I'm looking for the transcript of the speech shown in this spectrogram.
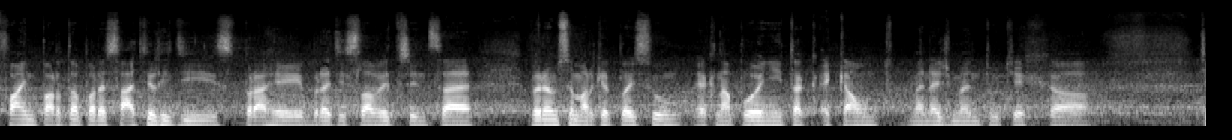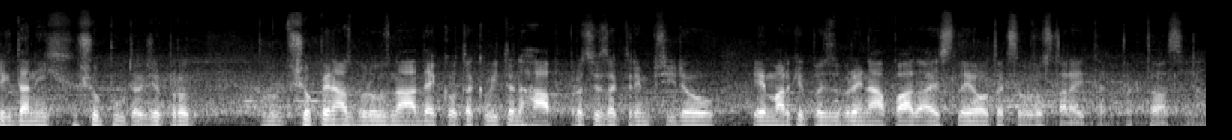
fajn parta 50 lidí z Prahy, Bratislavy, Třince. Věnujeme se marketplaceům, jak napojení, tak account managementu těch, uh, těch daných shopů, takže pro shopy nás budou znát jako takový ten hub, prostě za kterým přijdou, je marketplace dobrý nápad a jestli jo, tak se o to starejte. Tak to asi nám.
